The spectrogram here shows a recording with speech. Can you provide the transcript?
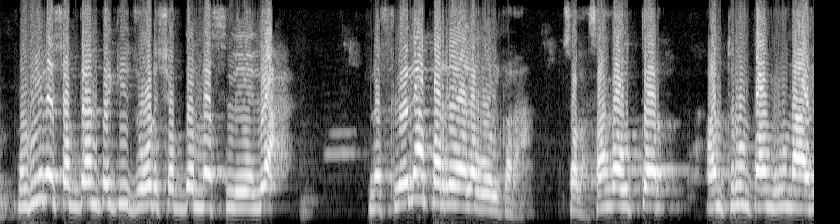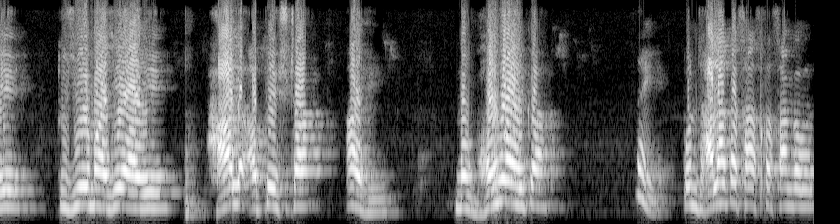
पुढील शब्दांपैकी जोड शब्द नसलेल्या नसलेल्या पर्यायाला बोल करा. चला सांगा उत्तर. अंथरून पांघरून आहे तुझे माझे आहे हाल अपेष्टा आहे. मग भाऊ आहे का? नाही. पण झाला कसा असता सांगा बरं.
